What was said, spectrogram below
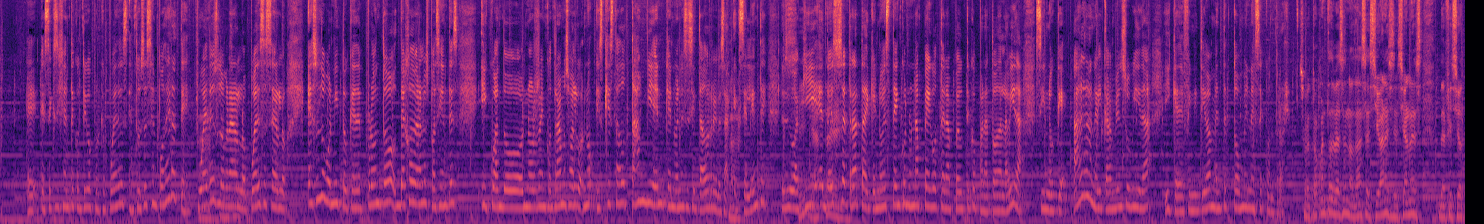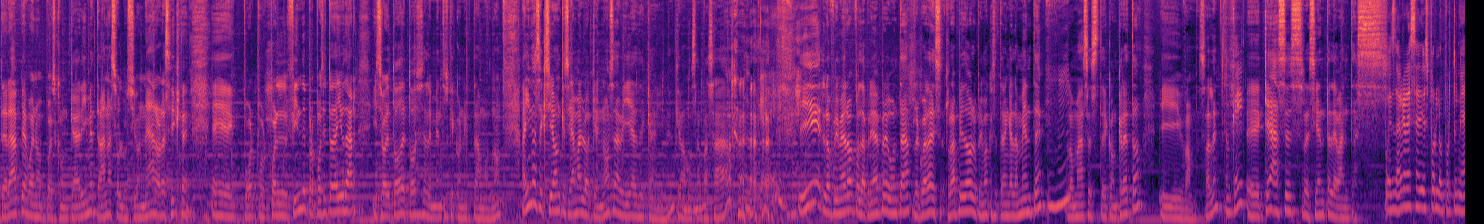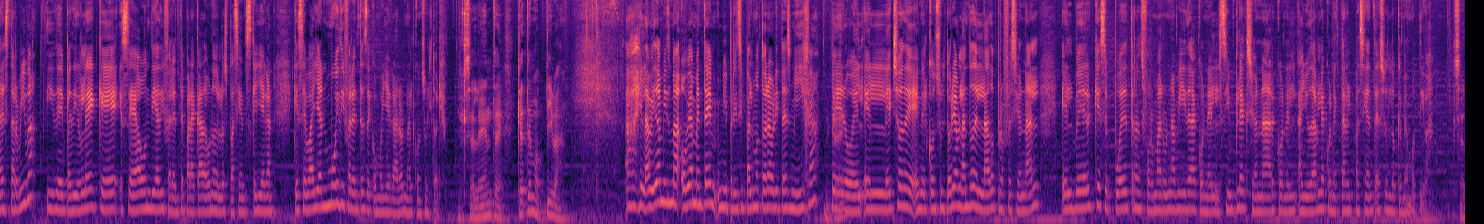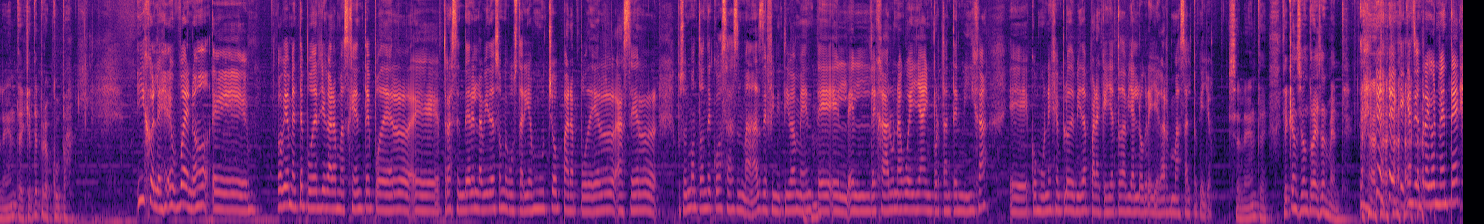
Eh, es exigente contigo porque puedes, entonces empodérate, puedes lograrlo, puedes hacerlo. Eso es lo bonito, que de pronto dejo de ver a los pacientes y cuando nos reencontramos o algo, no, es que he estado tan bien que no he necesitado regresar. Excelente. Les digo, aquí de eso se trata, de que no estén con un apego terapéutico para toda la vida, sino que hagan el cambio en su vida y que definitivamente tomen ese control. Sobre todo cuántas veces nos dan sesiones y sesiones de fisioterapia, bueno, pues con Karime te van a solucionar, ahora sí que eh, por, por, el fin de propósito de ayudar y sobre todo de todos esos elementos que conectamos, ¿no? Hay una sección que se llama Lo que no sabías de Karime, que vamos a pasar. y lo primero, pues la primera pregunta, recuerda, es rápido, lo primero que se te venga a la mente, lo más este, concreto y vamos, ¿sale? Ok. Eh, ¿Qué haces recién te levantas? Pues dar gracias a Dios por la oportunidad de estar viva y de pedirle que sea un día diferente para cada uno de los pacientes que llegan, que se vayan muy diferentes de cómo llegaron al consultorio. Excelente. ¿Qué te motiva? Ay, la vida misma, obviamente mi principal motor ahorita es mi hija, pero el, el hecho de en el consultorio, hablando del lado profesional, el ver que se puede transformar una vida con el simple accionar, con el ayudarle a conectar al paciente, eso es lo que me motiva. Excelente. ¿Qué te preocupa? Híjole, bueno, eh, obviamente poder llegar a más gente, poder eh, trascender en la vida, eso me gustaría mucho para poder hacer pues un montón de cosas más, definitivamente, el, el dejar una huella importante en mi hija eh, como un ejemplo de vida para que ella todavía logre llegar más alto que yo. Excelente. ¿Qué canción traes en mente? ¿Qué canción traigo en mente?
